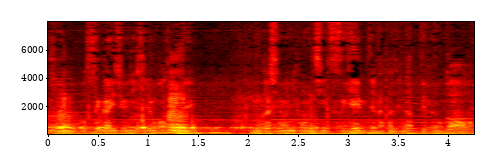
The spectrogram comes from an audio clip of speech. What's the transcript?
それがこう世界中に広がって昔の日本人すげえみたいな感じになってるのが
